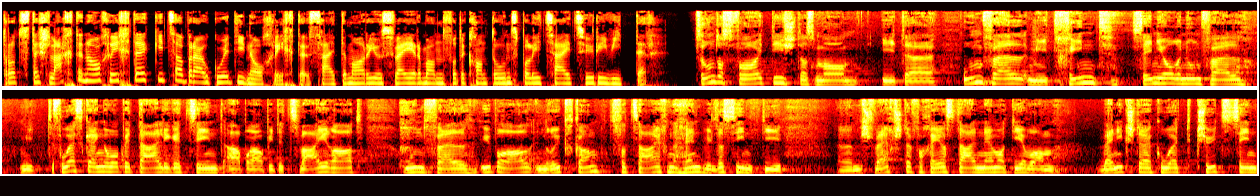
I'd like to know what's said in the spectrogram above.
Trotz der schlechten Nachrichten gibt es aber auch gute Nachrichten, sagt Marius Weiermann von der Kantonspolizei Zürich weiter. Besonders freut ist, dass man in den Umfällen mit Kind, Seniorenunfällen, mit Fußgängern, die beteiligt sind, aber auch bei den Zweiradunfällen überall einen Rückgang zu verzeichnen haben, weil das sind die ähm, schwächsten Verkehrsteilnehmer, die, die am wenigsten gut geschützt sind.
